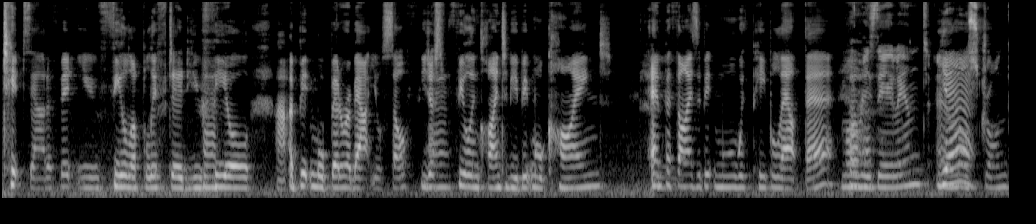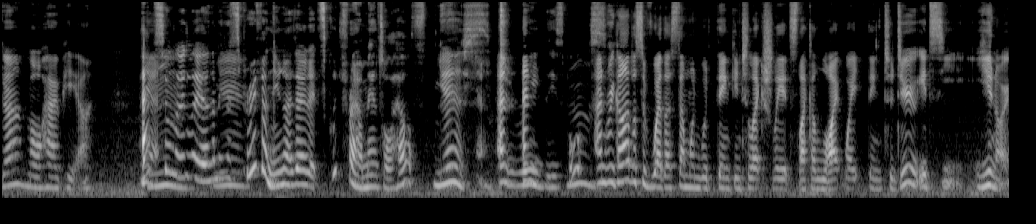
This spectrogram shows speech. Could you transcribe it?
tips out of it. You feel uplifted. You feel uh, a bit more better about yourself. You just feel inclined to be a bit more kind, empathize a bit more with people out there. More uh-huh. resilient, and Yeah. more stronger, more happier. Absolutely, and I mean it's proven, you know, that it's good for our mental health Yes. to And, read and these books. and regardless of whether someone would think intellectually it's like a lightweight thing to do, it's you know,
